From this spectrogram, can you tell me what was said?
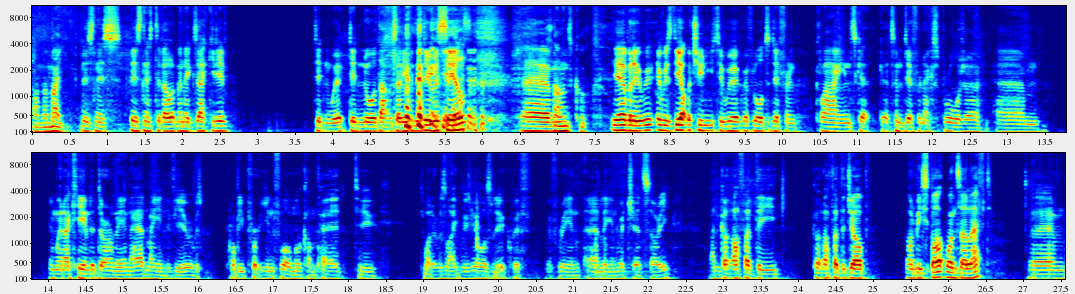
on the mic. business business development executive. Didn't work. Didn't know that was anything to do with sales. Um, Sounds cool. yeah, but it, it was the opportunity to work with loads of different clients, get get some different exposure. Um, and when I came to Durham and I had my interview, it was probably pretty informal compared to, to what it was like with yours, Luke, with with Ray and, uh, Lee and Richard. Sorry, and got offered the got offered the job on me spot once I left. Um,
